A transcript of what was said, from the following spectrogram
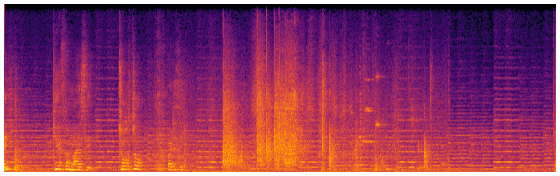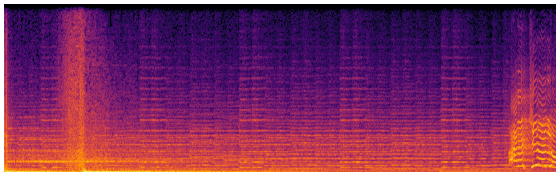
এই কে জানাইছে চল চল বাড়ি যাই। আরে কি হলো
